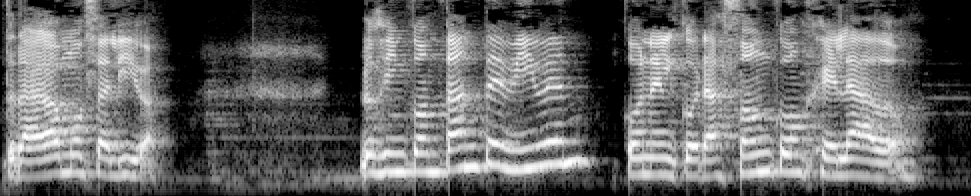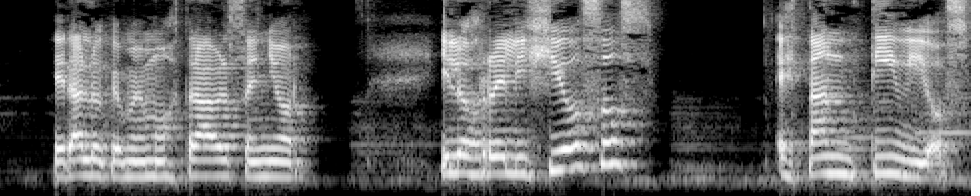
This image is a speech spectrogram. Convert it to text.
Tragamos saliva. Los inconstantes viven con el corazón congelado. Era lo que me mostraba el Señor. Y los religiosos están tibios,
